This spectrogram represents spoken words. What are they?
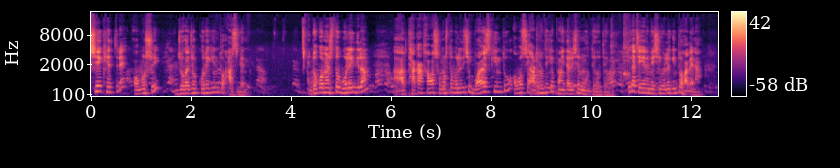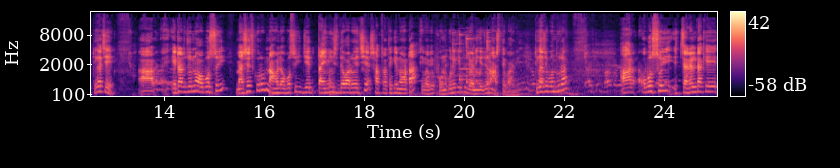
সেক্ষেত্রে অবশ্যই যোগাযোগ করে কিন্তু আসবেন। ডকুমেন্টস তো বলেই দিলাম, আর থাকা খাওয়া সমস্ত বলে দিচ্ছি। বয়স কিন্তু অবশ্যই আঠারো থেকে পঁয়তাল্লিশের মধ্যে হতে হবে। ঠিক আছে? এর বেশি হলে কিন্তু হবে না। ঠিক আছে? আর এটার জন্য অবশ্যই মেসেজ করুন, না হলে অবশ্যই যে টাইমিংস দেওয়া রয়েছে, সাতটা থেকে নটা, এভাবে ফোন করে কিন্তু জয়েনিংয়ের জন্য আসতে পারবে। ঠিক আছে বন্ধুরা? আর অবশ্যই চ্যানেলটাকে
